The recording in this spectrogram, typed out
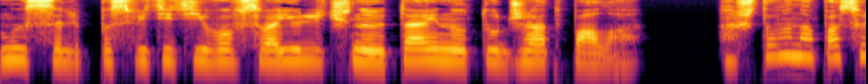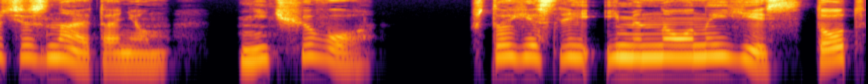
Мысль посвятить его в свою личную тайну тут же отпала. А что она, по сути, знает о нем? Ничего. Что, если именно он и есть тот,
